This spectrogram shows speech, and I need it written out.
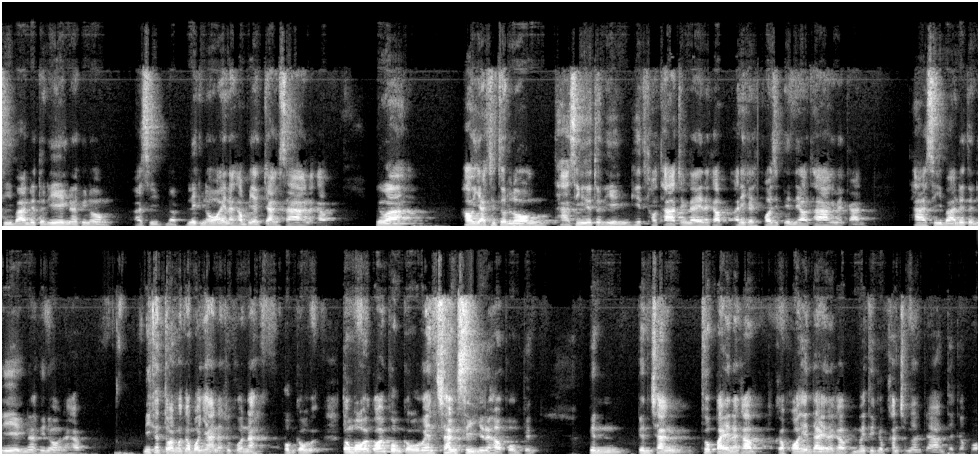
สีบ้านด้วยตัวเองนะพี่น้องอาจสิแบบเล็กน้อยนะครับบ่อยากจ้างสร้างนะครับ หรือว่า เขาอยากสิทดลองทาสีด้วยตนเองเฮ็ดเขาทาจังไดนะครับ อันนี้ก็พอสิเป็นแนวทางในการทาสีบ้านด้วยตนเองนะพี่น้องนะครับ มีขั้นตอนมันก็บ่ยากนะทุกคนนะ ผมก็ต้องบอกไว้ก่อนผมก็บ่แม่นช่างสีนะครับ ผมเป็นเป็นเป็นช่างทั่วไปนะครับก็พอเฮ็ดได้นะครับ ไม่ถึงกับขั้นชำนาญการ แต่ก็พอ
